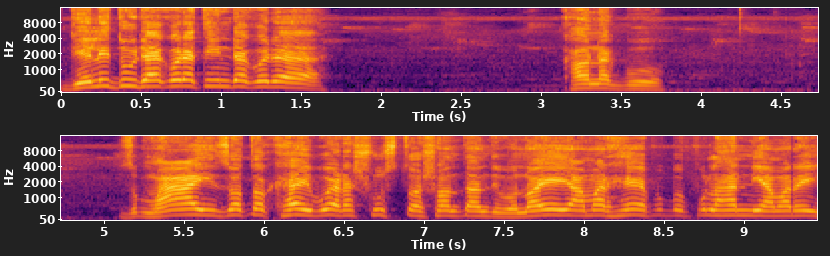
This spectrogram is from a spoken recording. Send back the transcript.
ডেলি দুইটা করে তিনটা করে। খাওয়া য- মাই যত খাইবো একটা সুস্থ সন্তান দিব। নয় এই আমার হে পোলাহান নিয়ে আমার এই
